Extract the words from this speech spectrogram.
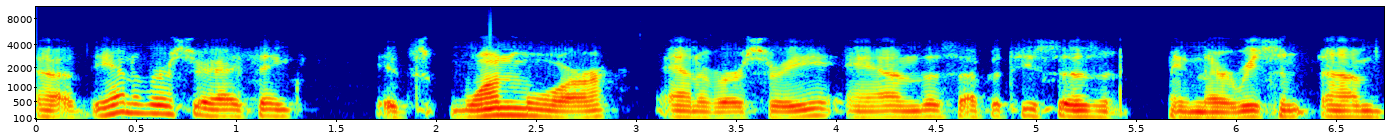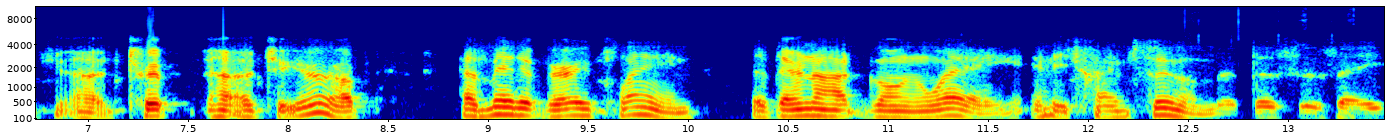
uh, the anniversary, I think, it's one more anniversary, and the Zapatistas, in their recent um, uh, trip uh, to Europe, have made it very plain that they're not going away anytime soon, that this is a,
